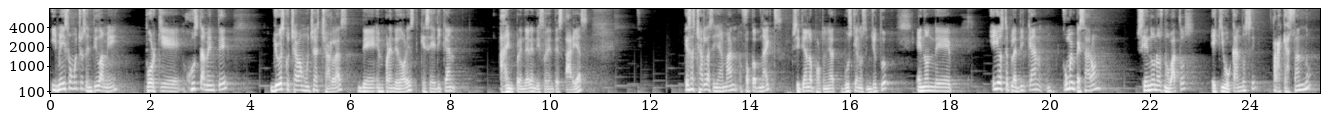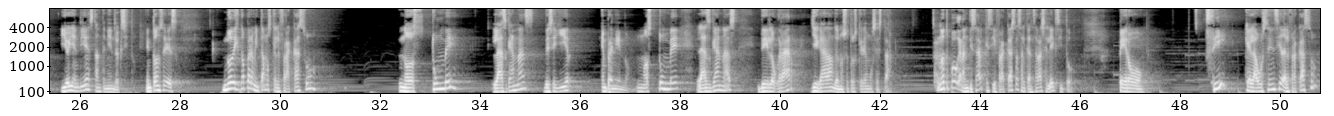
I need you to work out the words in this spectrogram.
Y me hizo mucho sentido a mí porque justamente yo escuchaba muchas charlas de emprendedores que se dedican a emprender en diferentes áreas. Esas charlas se llaman Fuck Up Nights. Si tienen la oportunidad, búsquenlos en YouTube, en donde ellos te platican cómo empezaron siendo unos novatos, equivocándose, fracasando y hoy en día están teniendo éxito. Entonces, no, no permitamos que el fracaso nos tumbe las ganas de seguir emprendiendo, nos tumbe las ganas de lograr llegar a donde nosotros queremos estar. No te puedo garantizar que si fracasas alcanzarás el éxito, pero sí que la ausencia del fracaso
